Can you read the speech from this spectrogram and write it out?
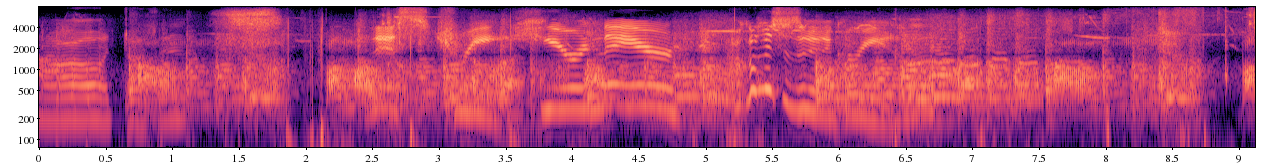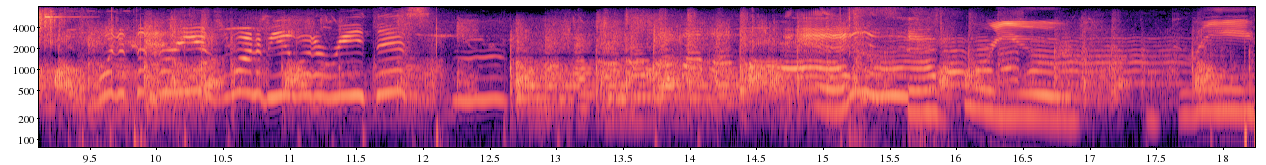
No, it doesn't. This tree here and there. How come this isn't in Korean? What if the Know.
